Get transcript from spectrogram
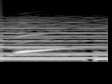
Música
